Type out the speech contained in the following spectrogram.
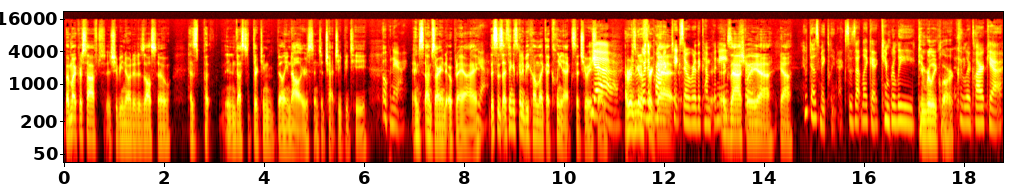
but Microsoft, it should be noted, is also has put invested $13 billion into ChatGPT. OpenAI. And I'm sorry, into OpenAI. Yeah. This is, I think it's going to become like a Kleenex situation. Yeah. Everyone's going to forget. Where the product takes over the company. exactly. sure. Yeah. Yeah. Who does make Kleenex? Is that like a Kimberly Kimberly Clark. Kimberly Clark? Yeah.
